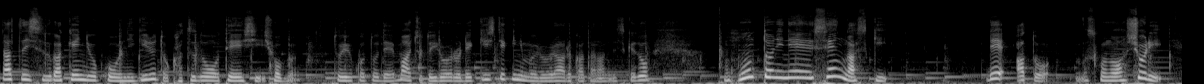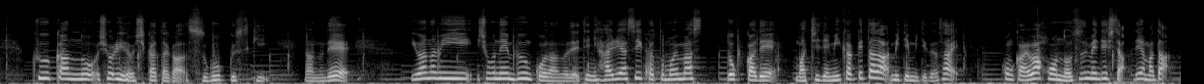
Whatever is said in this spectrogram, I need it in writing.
ナチスが権力を握ると活動停止処分ということでまあちょっといろいろ歴史的にもいろいろある方なんですけどもう本当にね線が好きであとこの処理空間の処理の仕方がすごく好きなので岩波少年文庫なので手に入りやすいかと思います。どっかで街で見かけたら見てみてください。今回は本のおすすめでした。ではまた。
